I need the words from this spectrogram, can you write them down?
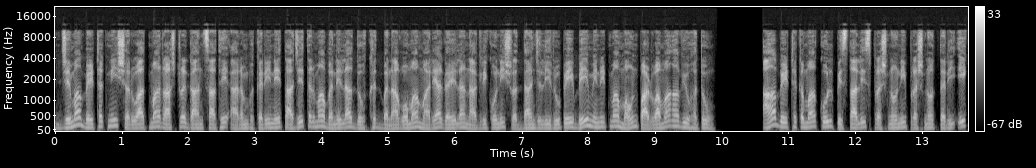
જેમાં બેઠકની શરૂઆતમાં રાષ્ટ્રગાન સાથે આરંભ કરીને તાજેતરમાં બનેલા દુઃખદ બનાવોમાં માર્યા ગયેલા નાગરિકોની શ્રદ્ધાંજલિ રૂપે બે મિનિટમાં મૌન પાડવામાં આવ્યું હતું. આ બેઠકમાં કુલ પિસ્તાલીસ પ્રશ્નોની પ્રશ્નોત્તરી એક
